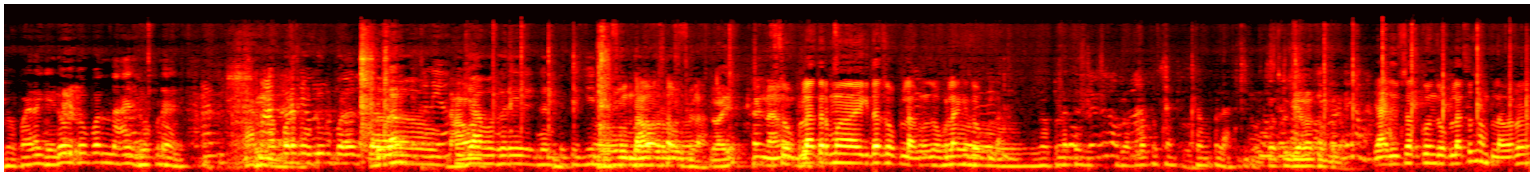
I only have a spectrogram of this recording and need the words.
झोपायला गेलो होतो पण नाही झोप नाही. कारण परत उठून परत पूजा वगैरे गणपतीची? झोपला तर मग एकदा झोपला. मग झोपला की झोपला. झोपला तर झोपला तर संप- संपला. या दिवसात कोण झोपला तर संपला बरोबर?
